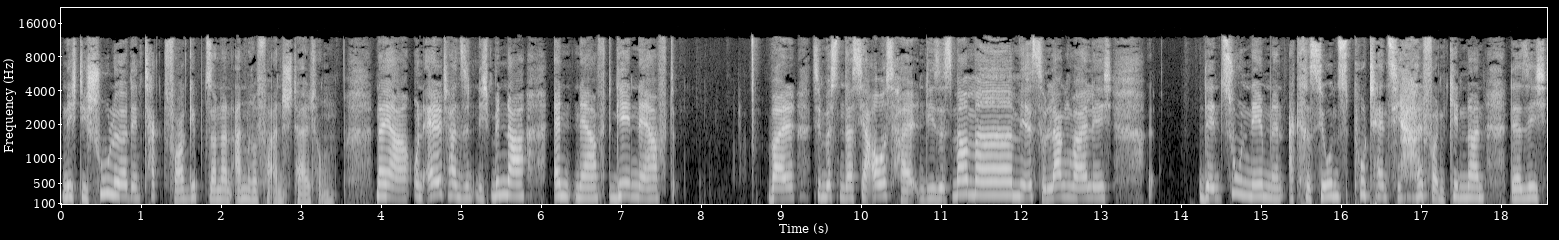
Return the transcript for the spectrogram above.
nicht die Schule den Takt vorgibt, sondern andere Veranstaltungen. Naja, und Eltern sind nicht minder entnervt, genervt, weil sie müssen das ja aushalten, dieses Mama, mir ist so langweilig den zunehmenden Aggressionspotenzial von Kindern, der sich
